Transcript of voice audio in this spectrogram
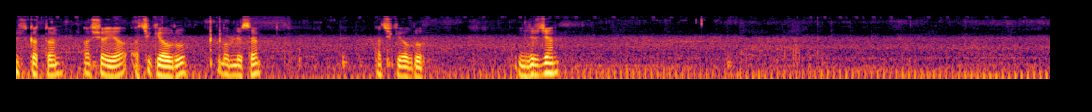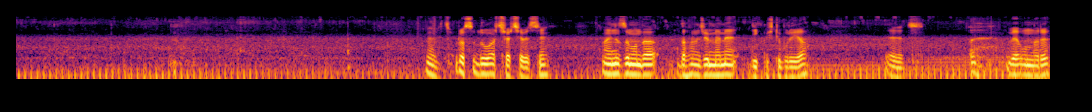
üst kattan aşağıya açık yavru bulabilirsem açık yavru indireceğim. Evet, burası duvar çerçevesi. Aynı zamanda daha önce meme dikmişti buraya. Evet. Ve onları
